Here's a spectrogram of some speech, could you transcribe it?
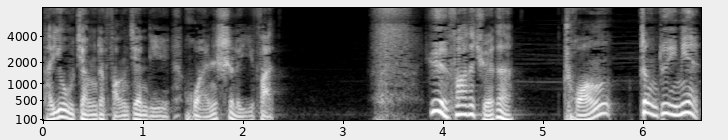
他又将这房间里环视了一番，越发的觉得床正对面。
